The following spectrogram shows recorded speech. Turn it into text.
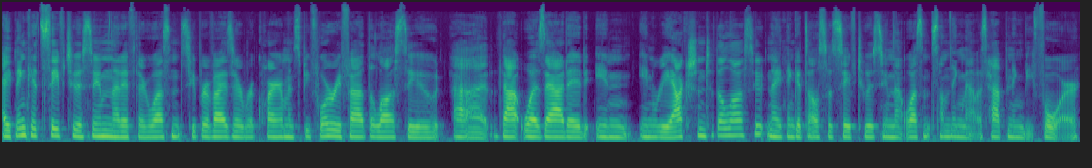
I think it's safe to assume that if there wasn't supervisor requirements before we filed the lawsuit, uh, that was added in in reaction to the lawsuit, and I think it's also safe to assume that wasn't something that was happening before.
